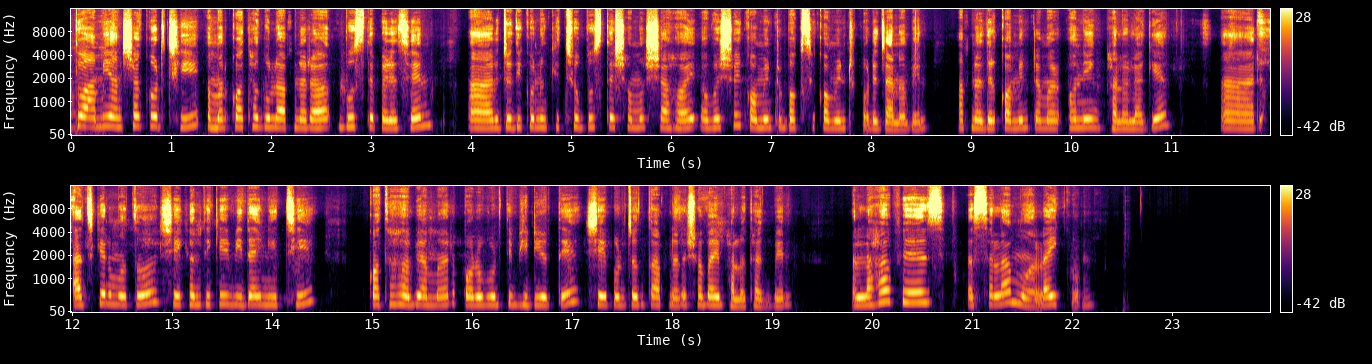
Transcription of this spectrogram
তো আমি আশা করছি আমার কথাগুলো আপনারা বুঝতে পেরেছেন। আর যদি কোনো কিছু বুঝতে সমস্যা হয়, অবশ্যই কমেন্ট বক্সে কমেন্ট করে জানাবেন। আপনাদের কমেন্ট আমার অনেক ভালো লাগে। আর আজকের মতো সেখান থেকে বিদায় নিচ্ছি। কথা হবে আমার পরবর্তী ভিডিওতে। সেই পর্যন্ত আপনারা সবাই ভালো থাকবেন। আল্লাহ হাফেজ। আসসালামু আলাইকুম।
